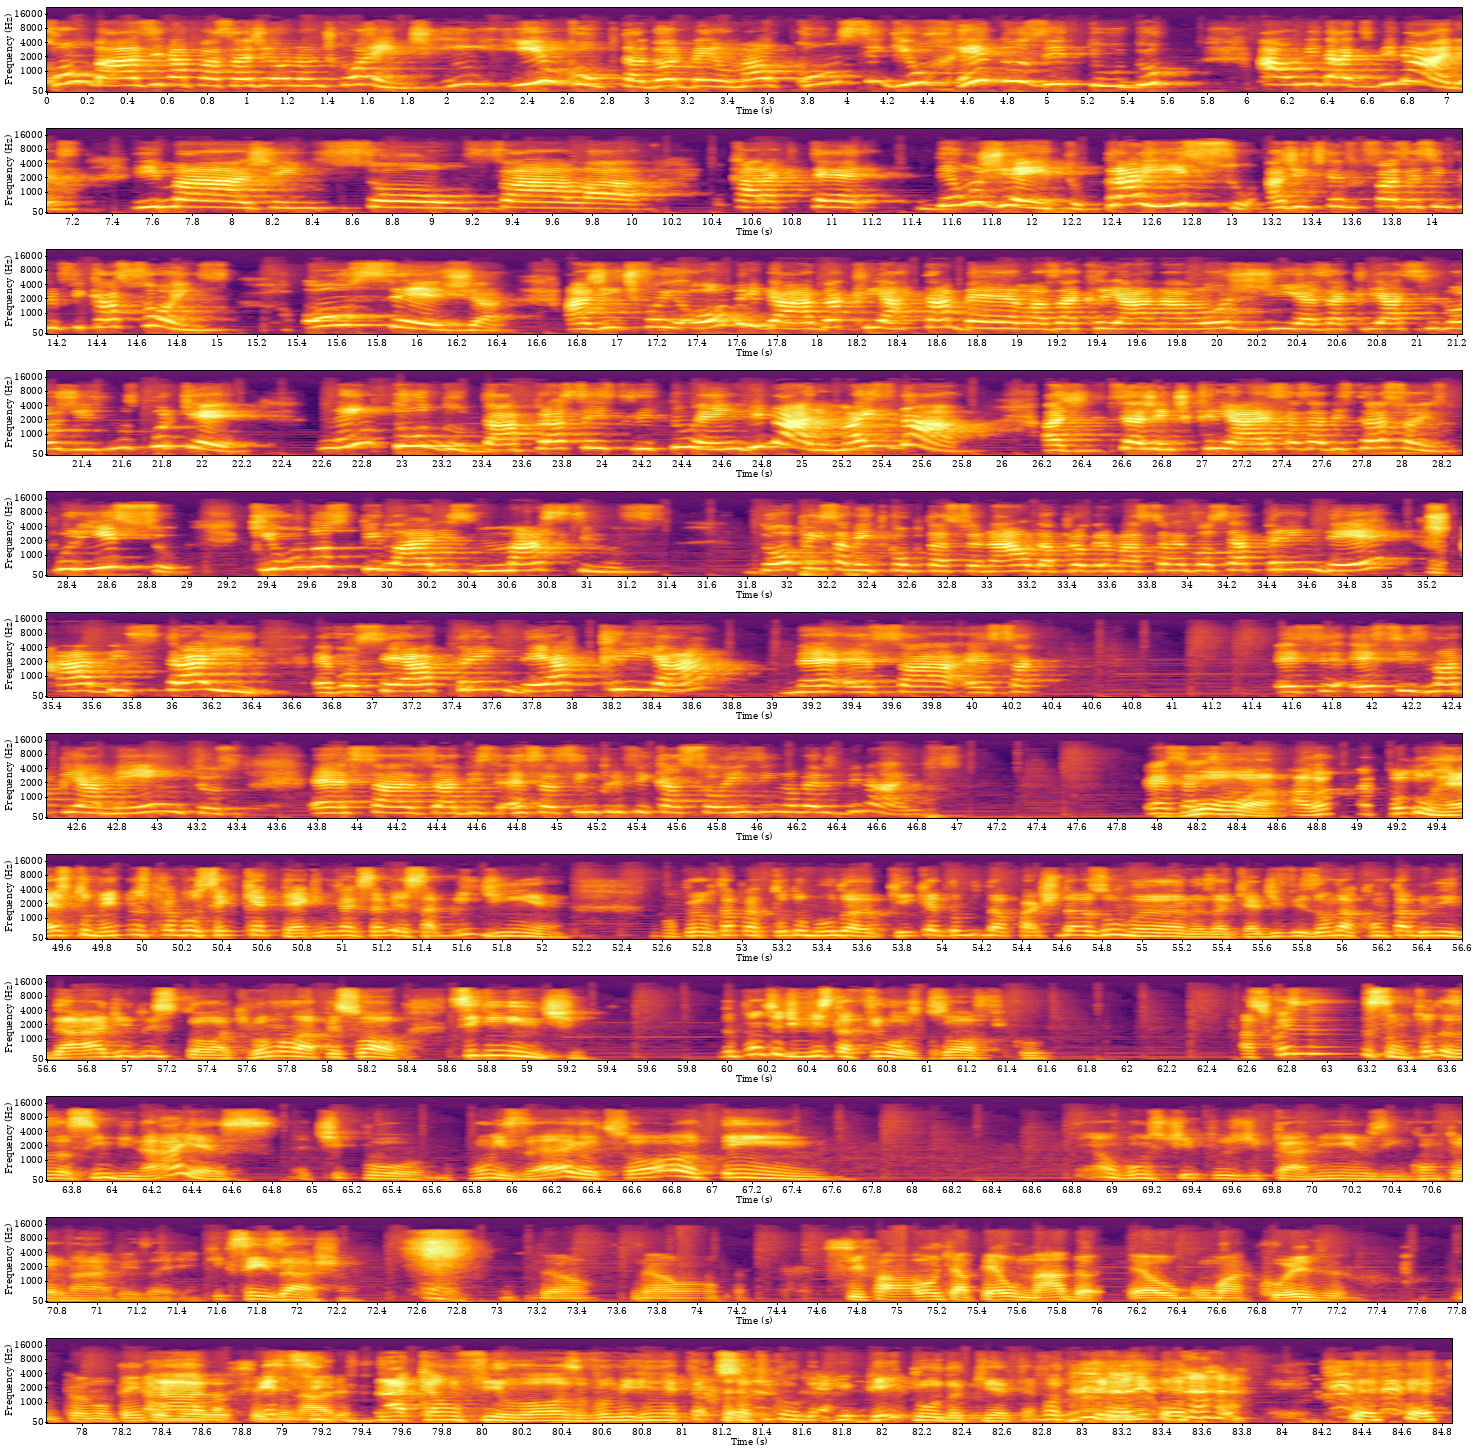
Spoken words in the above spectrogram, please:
com base na passagem ou não de corrente. E, e o computador, bem ou mal, conseguiu reduzir tudo a unidades binárias. Imagem, som, fala, caractere. Deu um jeito. Para isso, a gente teve que fazer simplificações. Ou seja, a gente foi obrigado a criar tabelas, a criar analogias, a criar silogismos, por quê? Nem tudo dá para ser escrito em binário, mas dá a gente- se a gente criar essas abstrações. Por isso que um dos pilares máximos do pensamento computacional, da programação, é você aprender a abstrair, é você aprender a criar né, essa, essa, esse- esses mapeamentos, essas, essas simplificações em números binários. Essa é Boa. Agora, pra todo o resto, menos para você que é técnica, que sabe sabidinha. Vou perguntar para todo mundo aqui que é da parte das humanas, aqui, a divisão da contabilidade e do estoque. Vamos lá, pessoal. Seguinte, do ponto de vista filosófico, as coisas são todas assim binárias? É tipo, um e zero, só tem, tem alguns tipos de caminhos incontornáveis aí. O que, que vocês acham? Não, não. Se falam que até o nada é alguma coisa, então não tem como Ah, ser esse binário. Zaca é um filósofo. Me repete isso aqui que eu arrepiei todo aqui. Até vou ter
